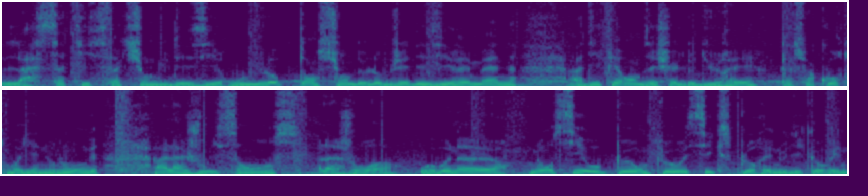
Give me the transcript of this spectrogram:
La satisfaction du désir ou l'obtention de l'objet désiré mène à différentes échelles de durée, qu'elles soient courtes, moyennes ou longues, à la jouissance, à la joie ou au bonheur. Mais aussi on peut aussi explorer, nous dit Corinne,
